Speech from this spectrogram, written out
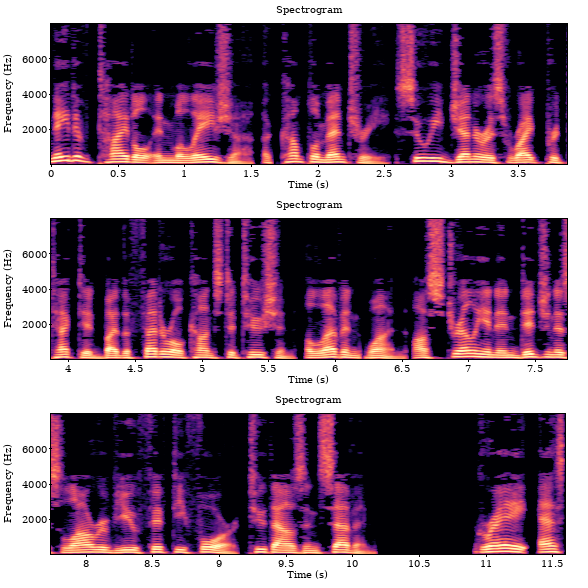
Native title in Malaysia, a complementary sui generis right protected by the Federal Constitution, 11 Australian Indigenous Law Review 54 2007. Gray, S.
